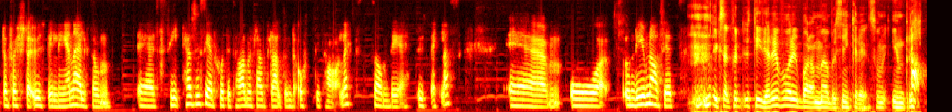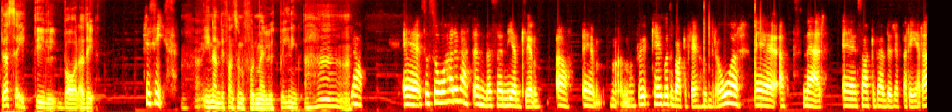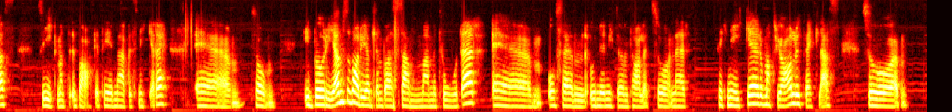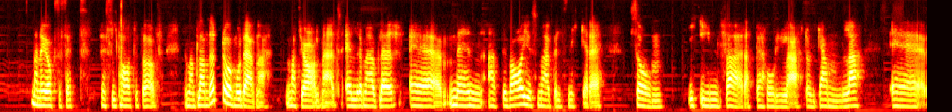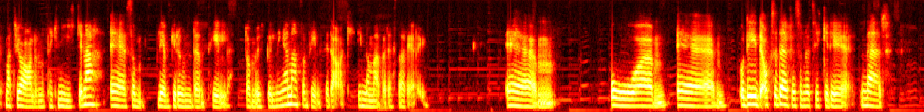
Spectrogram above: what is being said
de första utbildningarna är liksom, eh, kanske sent 70-tal men framförallt under 80-talet som det utvecklas. Eh, och under gymnasiet... Exakt, för tidigare var det bara möbelsnickare som inriktade ja. sig till bara det. Precis. Aha, innan det fanns en formell utbildning. Aha. Ja. Eh, så så har det varit ända sedan egentligen, ja, eh, man kan ju gå tillbaka flera hundra år, eh, att när eh, saker behövde repareras så gick man tillbaka till möbelsnickare. Eh, som, I början så var det egentligen bara samma metoder eh, och sen under 1900-talet så när tekniker och material utvecklas så ehm, man har ju också sett resultatet av när man blandar då moderna material med äldre möbler. Eh, men att det var just möbelsnickare som gick in för att behålla de gamla eh, materialen och teknikerna eh, som blev grunden till de utbildningarna som finns idag inom möbelrestaurering. Eh, och, ehm, och det är också därför som jag tycker det när,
